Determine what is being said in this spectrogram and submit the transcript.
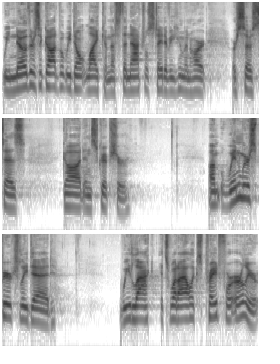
We know there's a God, but we don't like Him. That's the natural state of a human heart, or so says God in Scripture. Um, when we're spiritually dead, we lack, it's what Alex prayed for earlier.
